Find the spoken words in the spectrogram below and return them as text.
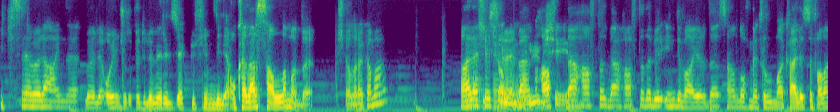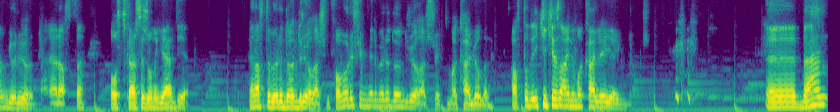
İkisine böyle aynı böyle oyunculuk ödülü verilecek bir film değil. Yani. O kadar sallamadı şey olarak ama hala Yani şey sallamadı Ben, haft- şey ben hafta ben haftada bir IndieWire'da Sound of Metal makalesi falan görüyorum yani her hafta Oscar sezonu geldi ya. Her hafta böyle döndürüyorlar şimdi. Favori filmleri böyle döndürüyorlar sürekli makale olarak. Haftada iki kez aynı makaleyi yayınlıyorlar. Ee, ben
